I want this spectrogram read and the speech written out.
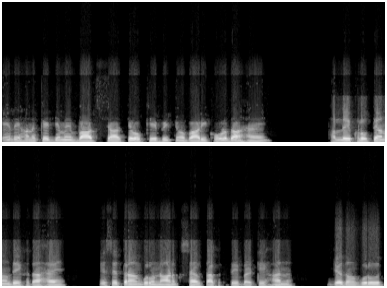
ਕਹਿੰਦੇ ਹਨ ਕਿ ਜਿਵੇਂ ਬਾਦਸ਼ਾਹ ਝੋਕੇ ਵਿੱਚੋਂ ਬਾਰੀ ਖੋਲਦਾ ਹੈ, ਥੱਲੇ ਖਲੋਤਿਆਂ ਨੂੰ ਦੇਖਦਾ ਹੈ, ਇਸੇ ਤਰ੍ਹਾਂ ਗੁਰੂ ਨਾਨਕ ਸਾਹਿਬ ਤਖਤ ਤੇ ਬੈਠੇ ਹਨ। ਜਦੋਂ ਗੁਰੂ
